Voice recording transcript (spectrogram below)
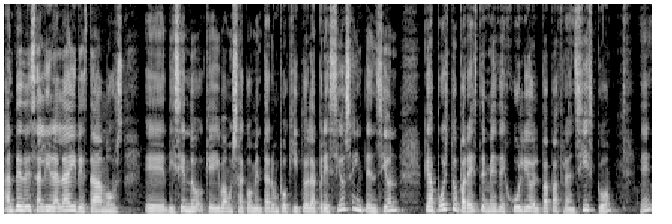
antes de salir al aire estábamos eh, diciendo que íbamos a comentar un poquito la preciosa intención que ha puesto para este mes de julio el Papa Francisco, ¿eh?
